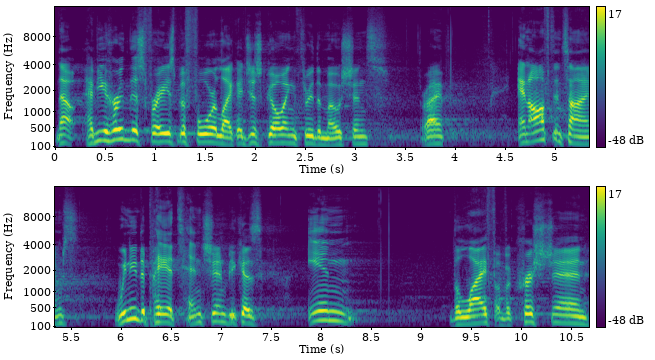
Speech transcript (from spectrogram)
Now, have you heard this phrase before, like uh, just going through the motions, right? And oftentimes, we need to pay attention because in the life of a Christian,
